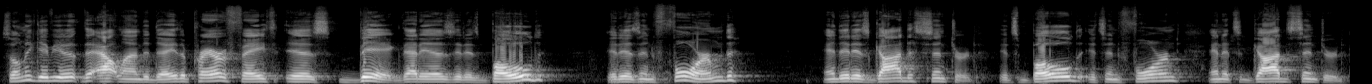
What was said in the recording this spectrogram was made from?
So let me give you the outline today. The prayer of faith is big. That is, it is bold, it is informed, and it is God centered. It's bold, it's informed, and it's God centered.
